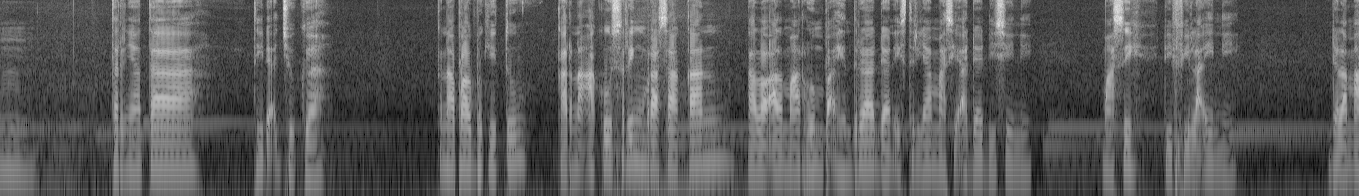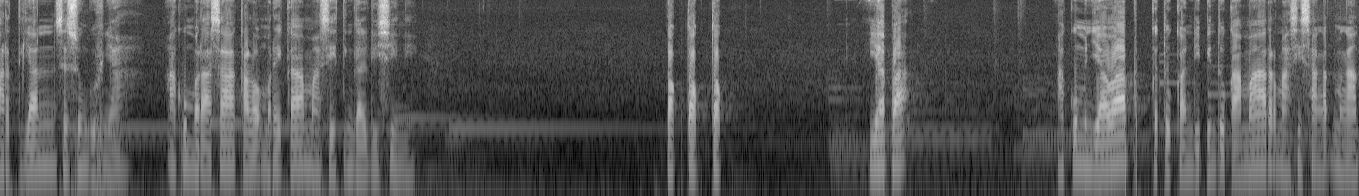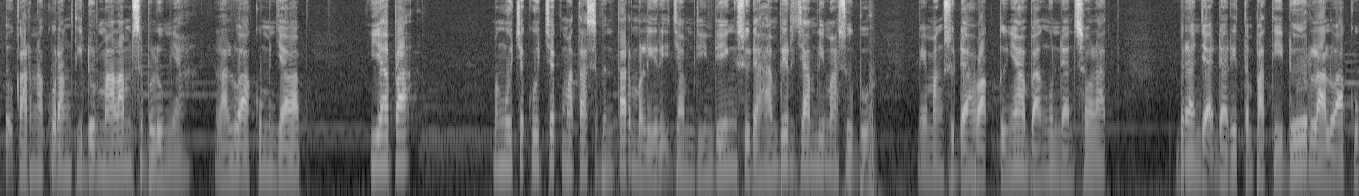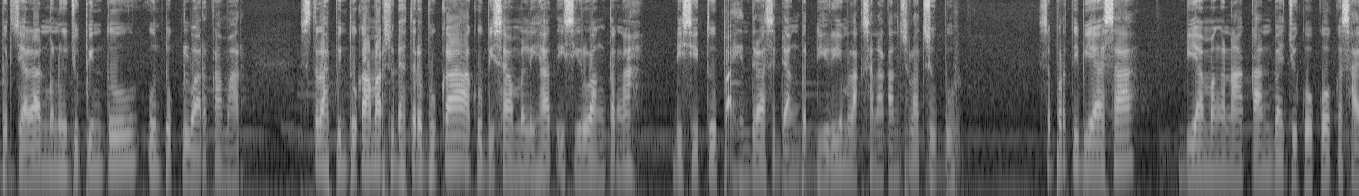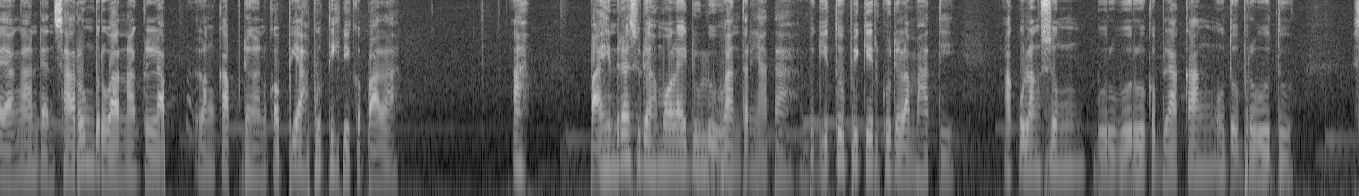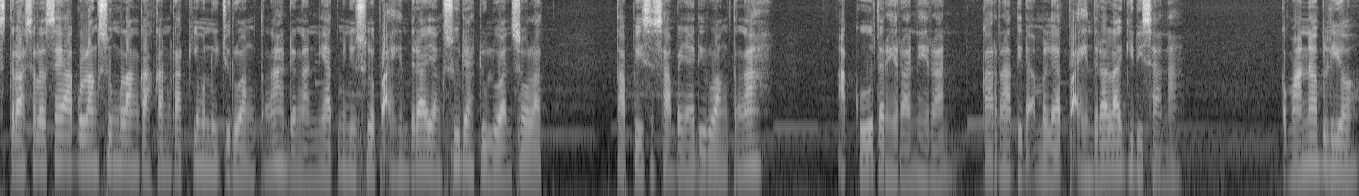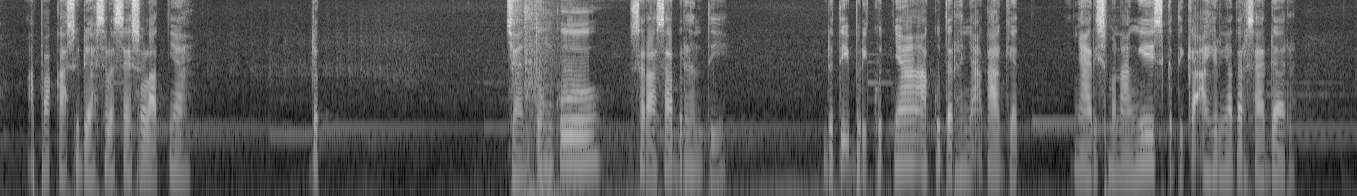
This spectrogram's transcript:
Hmm, ternyata tidak juga. Kenapa begitu? Karena aku sering merasakan kalau almarhum Pak Hendra dan istrinya masih ada di sini, masih di villa ini. Dalam artian sesungguhnya, Aku merasa kalau mereka masih tinggal di sini. Tok tok tok. Iya, Pak. Aku menjawab, ketukan di pintu kamar masih sangat mengantuk karena kurang tidur malam sebelumnya. Lalu aku menjawab, "Iya, Pak." Mengucek-ucek mata sebentar melirik jam dinding, sudah hampir jam 5 subuh. Memang sudah waktunya bangun dan sholat. Beranjak dari tempat tidur, lalu aku berjalan menuju pintu untuk keluar kamar. Setelah pintu kamar sudah terbuka, aku bisa melihat isi ruang tengah. Di situ Pak Hendra sedang berdiri melaksanakan sholat subuh. Seperti biasa, dia mengenakan baju koko kesayangan dan sarung berwarna gelap lengkap dengan kopiah putih di kepala. Ah, Pak Hendra sudah mulai duluan ternyata. Begitu pikirku dalam hati. Aku langsung buru-buru ke belakang untuk berwudu. Setelah selesai, aku langsung melangkahkan kaki menuju ruang tengah dengan niat menyusul Pak Hendra yang sudah duluan sholat. Tapi sesampainya di ruang tengah, aku terheran-heran karena tidak melihat Pak Hendra lagi di sana. Ke mana beliau? Apakah sudah selesai sholatnya? Dek. Jantungku serasa berhenti. Detik berikutnya aku terhenyak kaget, nyaris menangis ketika akhirnya tersadar.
